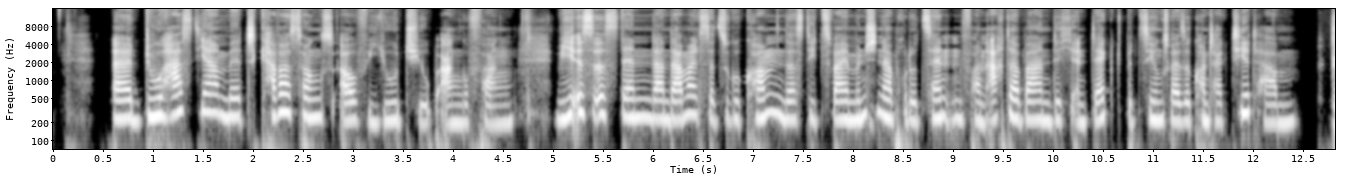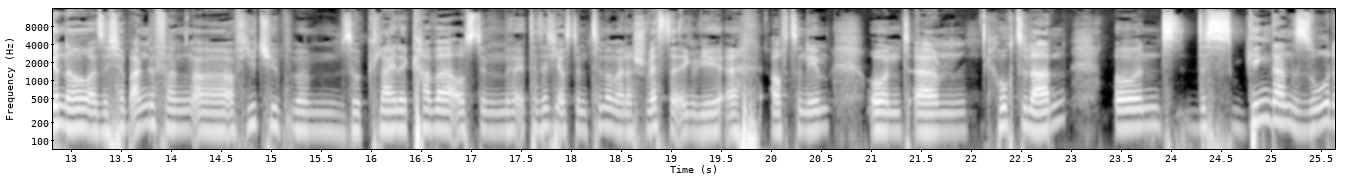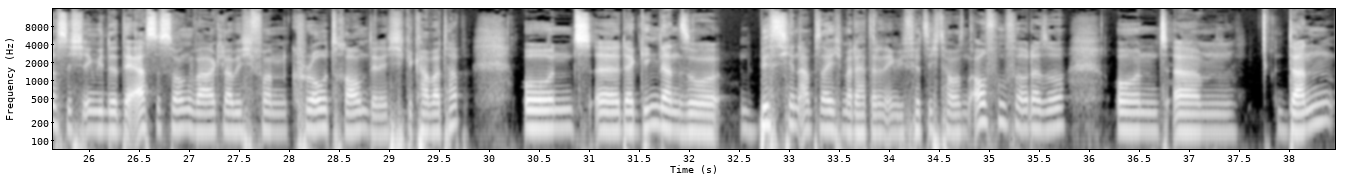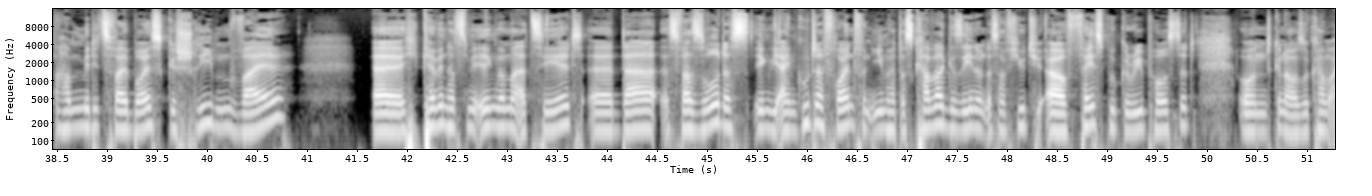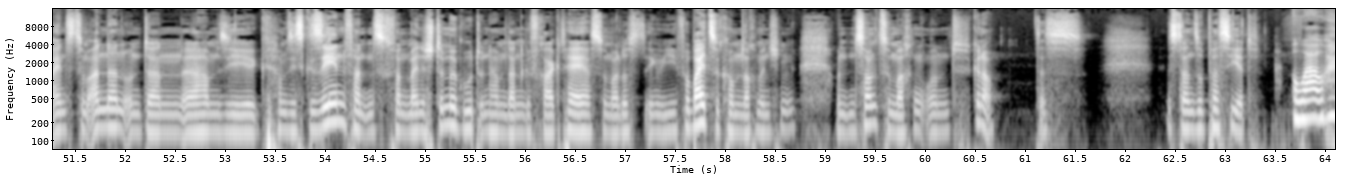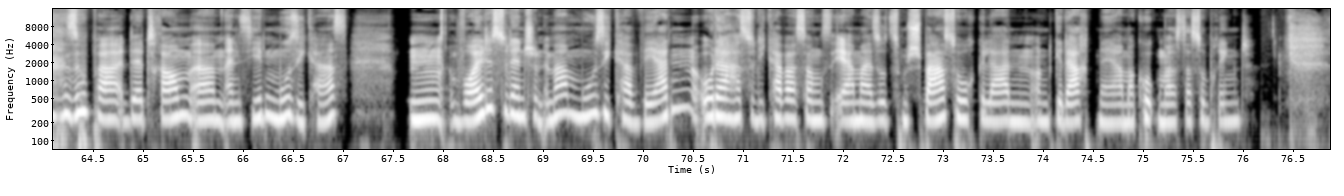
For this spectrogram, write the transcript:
Äh, du hast ja mit Coversongs auf YouTube angefangen. Wie ist es denn dann damals dazu gekommen, dass die zwei Münchner Produzenten von Achterbahn dich entdeckt bzw. kontaktiert haben? Genau, also ich habe angefangen äh, auf YouTube ähm, so kleine Cover aus dem tatsächlich aus dem Zimmer meiner Schwester irgendwie äh, aufzunehmen und ähm, hochzuladen. Und das ging dann so, dass ich irgendwie der, der erste Song war, glaube ich, von Crow Traum, den ich gecovert habe und äh, der ging dann so ein bisschen ab, sag ich mal, der hatte dann irgendwie 40.000 Aufrufe oder so. Und ähm, dann haben mir die zwei Boys geschrieben, weil äh, Kevin hat es mir irgendwann mal erzählt, äh, da es war so, dass irgendwie ein guter Freund von ihm hat das Cover gesehen und es auf YouTube, äh, auf Facebook gerepostet und genau so kam eins zum anderen und dann äh, haben sie haben sie es gesehen, fanden es fanden meine Stimme gut und haben dann gefragt, hey, hast du mal Lust irgendwie vorbeizukommen nach München und einen Song zu machen und genau das ist dann so passiert. Oh, wow, super, der Traum ähm, eines jeden Musikers. Hm, wolltest du denn schon immer Musiker werden oder hast du die Coversongs eher mal so zum Spaß hochgeladen und gedacht, naja, mal gucken, was das so bringt?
